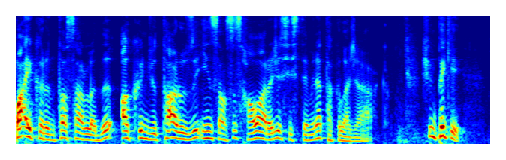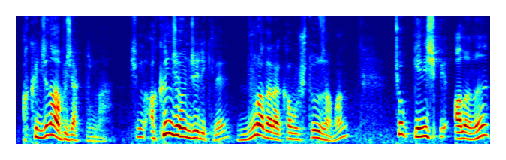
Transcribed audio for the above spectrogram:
Baykar'ın tasarladığı Akıncı taarruzu insansız hava aracı sistemine takılacak. Şimdi peki Akıncı ne yapacak bununla? Şimdi Akıncı öncelikle bu radara kavuştuğu zaman çok geniş bir alanı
